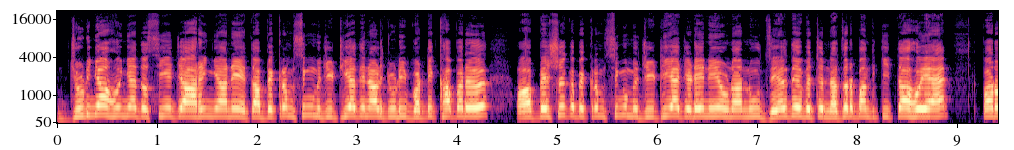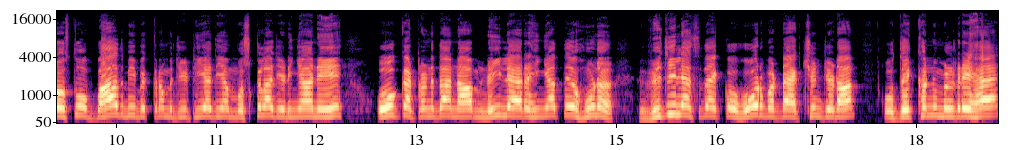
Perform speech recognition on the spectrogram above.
ਜੁੜੀਆਂ ਹੋਈਆਂ ਦੱਸੀਆਂ ਜਾ ਰਹੀਆਂ ਨੇ। ਤਾਂ ਵਿਕਰਮ ਸਿੰਘ ਮਜੀਠੀਆ ਦੇ ਨਾਲ ਜੁੜੀ ਵੱਡੀ ਖਬਰ ਬੇਸ਼ੱਕ ਵਿਕਰਮ ਸਿੰਘ ਮਜੀਠੀਆ ਜਿਹੜੇ ਨੇ, ਉਹਨਾਂ ਨੂੰ ਜੇਲ੍ਹ ਦੇ ਵਿੱਚ ਨਜ਼ਰਬੰਦ ਕੀਤਾ ਹੋਇਆ ਹੈ। ਪਰ ਉਸ ਤੋਂ ਬਾਅਦ ਵੀ ਵਿਕਰਮ ਮਜੀਠੀਆ ਦੀਆਂ ਮੁਸ਼ਕਲਾਂ ਜਿਹੜੀਆਂ ਨੇ, ਉਹ ਘਟਣ ਦਾ ਨਾਮ ਨਹੀਂ ਲੈ ਰਹੀਆਂ ਤੇ ਹੁਣ ਵਿਜੀਲੈਂਸ ਦਾ ਇੱਕ ਹੋਰ ਵੱਡਾ ਐਕਸ਼ਨ ਜਿਹੜਾ, ਉਹ ਦੇਖਣ ਨੂੰ ਮਿਲ ਰਿਹਾ ਹੈ।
